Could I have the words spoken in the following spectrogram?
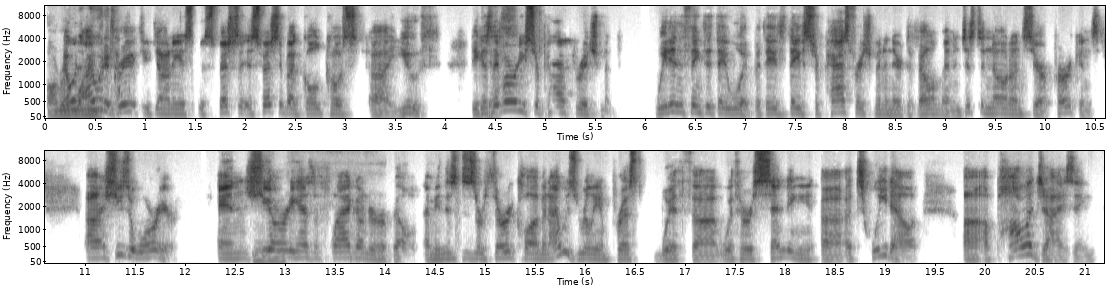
I would, I would agree with you, Donnie, especially especially about Gold Coast uh, youth because yes. they've already surpassed Richmond. We didn't think that they would, but they've they've surpassed Richmond in their development. And just a note on Sarah Perkins, uh, she's a warrior and she mm-hmm. already has a flag under her belt. I mean, this is her third club, and I was really impressed with uh, with her sending uh, a tweet out uh, apologizing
